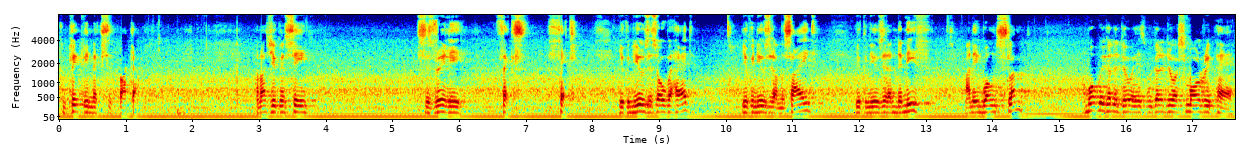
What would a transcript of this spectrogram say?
completely mix it back up. And as you can see, this is really thick, thick. You can use this overhead, you can use it on the side, you can use it underneath, and it won't slump. And what we're going to do is we're going to do a small repair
